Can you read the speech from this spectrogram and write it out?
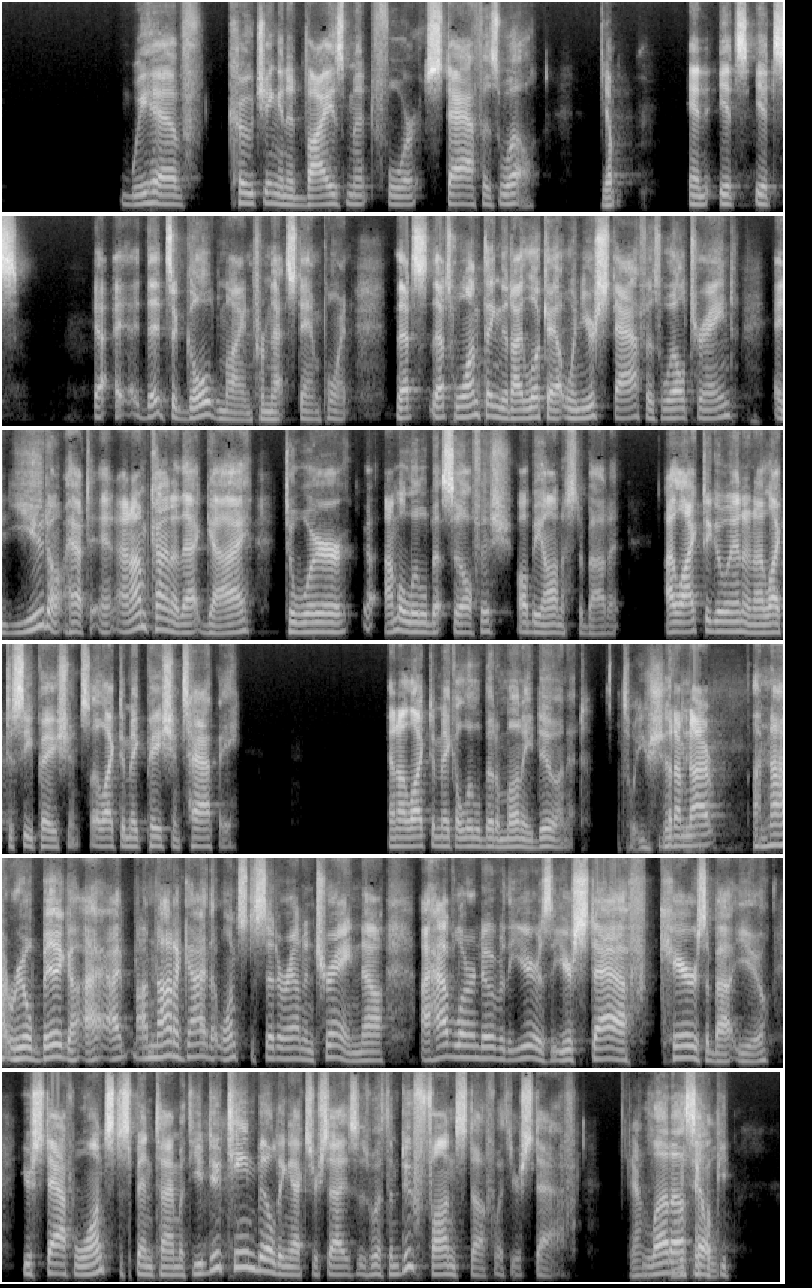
We have coaching and advisement for staff as well. Yep and it's it's it's a gold mine from that standpoint. That's that's one thing that I look at when your staff is well trained and you don't have to. And, and I'm kind of that guy to where I'm a little bit selfish. I'll be honest about it. I like to go in and I like to see patients. I like to make patients happy, and I like to make a little bit of money doing it. That's what you should. But I'm do. not I'm not real big. I, I am not a guy that wants to sit around and train. Now, I have learned over the years that your staff cares about you. Your staff wants to spend time with you. Do team building exercises with them. Do fun stuff with your staff. Yeah. Let us help a, you.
